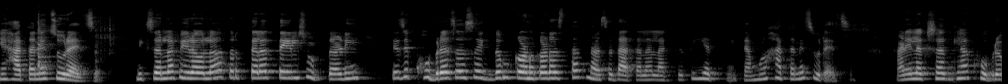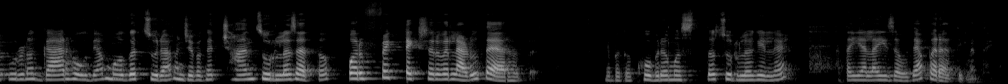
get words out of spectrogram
हे हाताने चुरायचं. मिक्सरला फिरवलं तर त्याला तेल सुटतं आणि ते जे खोबऱ्याचं असं एकदम कणकण असतात ना असं दाताला लागतं ते येत नाही त्यामुळं हाताने चुरायचं. आणि लक्षात घ्या खोबरं पूर्ण गार होऊ द्या मगच चुरा म्हणजे बघा छान चुरलं जातं परफेक्ट टेक्स्चरवर लाडू तयार होतं हे बघा खोबरं मस्त चुरलं गेलं आहे आता यालाही जाऊ द्या परातीमध्ये.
